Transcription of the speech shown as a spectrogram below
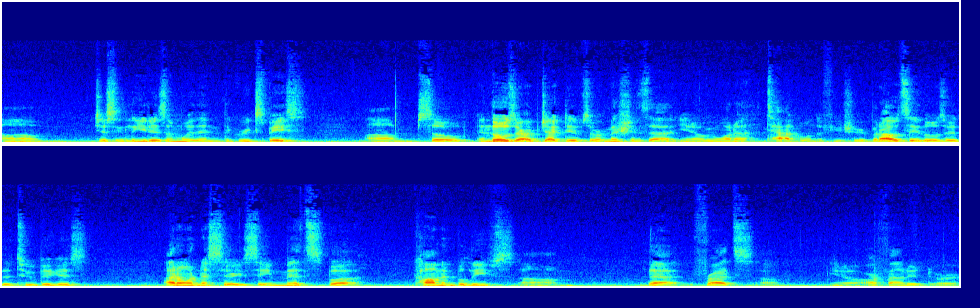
um, just elitism within the Greek space. Um, so, and those are objectives or missions that you know we want to tackle in the future. But I would say those are the two biggest. I don't want to necessarily say myths, but common beliefs um, that frats, um, you know, are founded or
